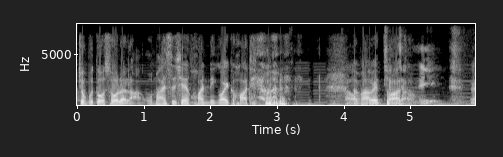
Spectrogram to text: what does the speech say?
就不多说了啦。我们还是先换另外一个话题，很怕被抓走。哎，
